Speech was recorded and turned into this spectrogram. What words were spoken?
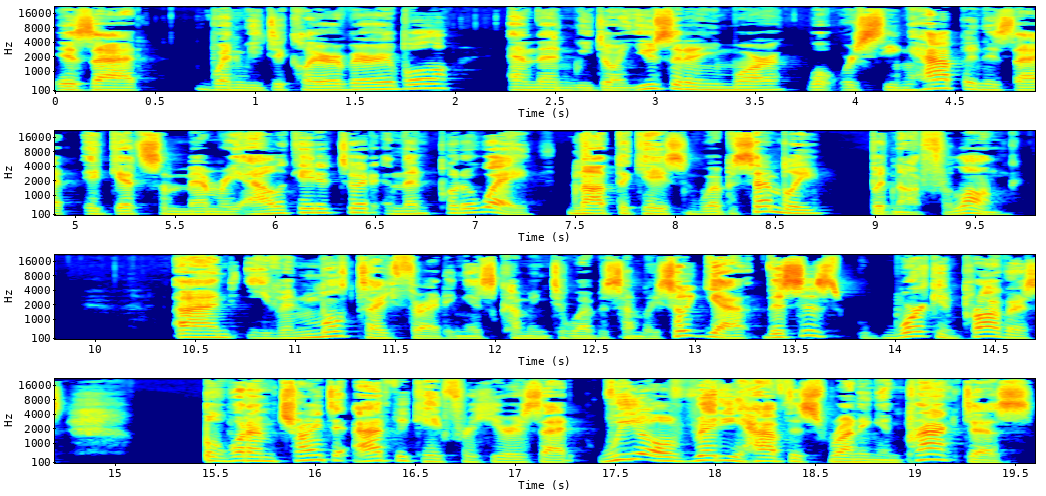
is that when we declare a variable and then we don't use it anymore, what we're seeing happen is that it gets some memory allocated to it and then put away. Not the case in WebAssembly, but not for long. And even multi-threading is coming to WebAssembly. So yeah, this is work in progress. But what I'm trying to advocate for here is that we already have this running in practice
